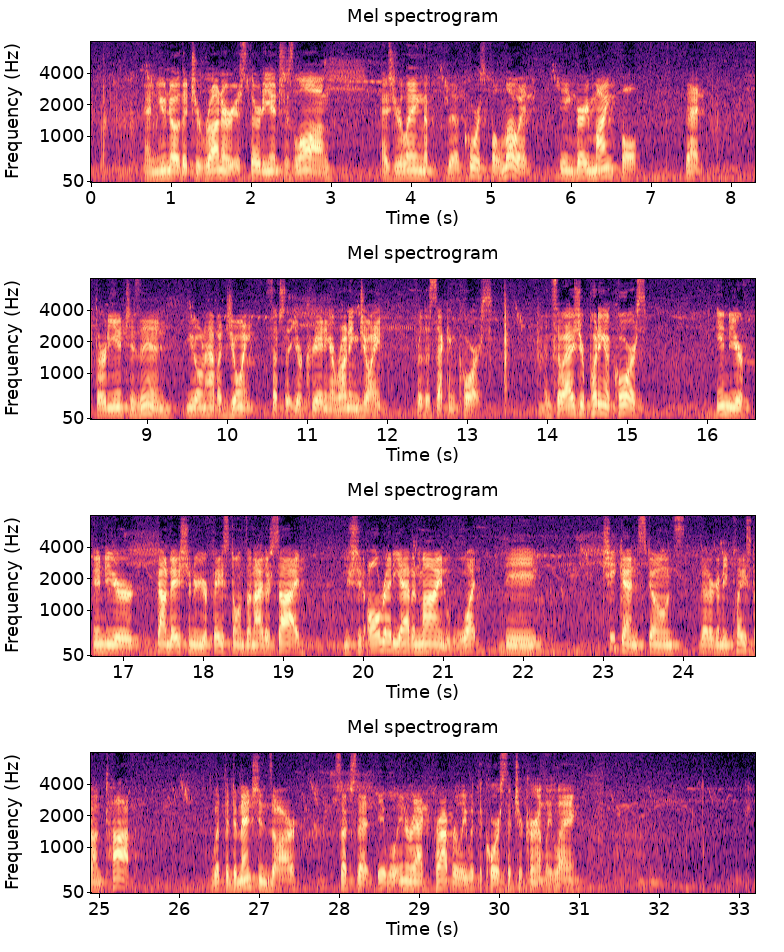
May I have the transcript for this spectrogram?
and you know that your runner is 30 inches long, as you're laying the, the course below it, being very mindful that 30 inches in, you don't have a joint such that you're creating a running joint for the second course. And so as you're putting a course into your into your foundation or your face stones on either side, you should already have in mind what the cheek end stones that are going to be placed on top, what the dimensions are, such that it will interact properly with the course that you're currently laying.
